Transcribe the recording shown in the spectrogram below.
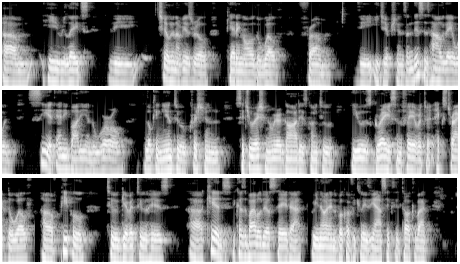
um, he relates the children of Israel getting all the wealth from the Egyptians, and this is how they would see it. Anybody in the world looking into a Christian situation where God is going to use grace and favor to extract the wealth of people to give it to his uh, kids, because the Bible does say that. We know in the book of Ecclesiastes, it talks about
